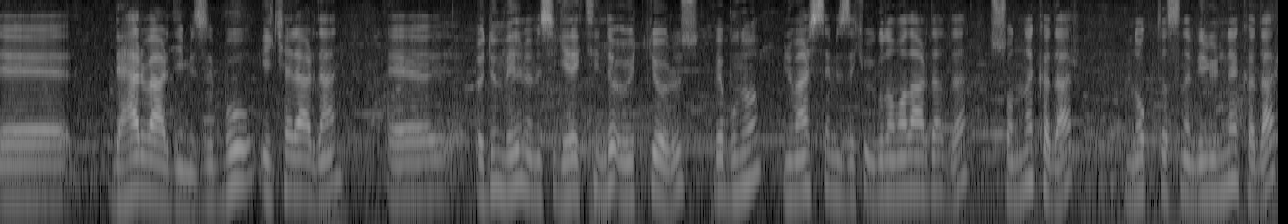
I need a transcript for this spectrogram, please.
e, değer verdiğimizi, bu ilkelerden e, ödün verilmemesi gerektiğini de öğütlüyoruz ve bunu üniversitemizdeki uygulamalarda da sonuna kadar, noktasına, virgülüne kadar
